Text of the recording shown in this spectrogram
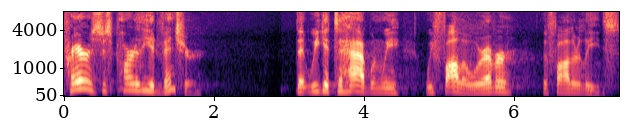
Prayer is just part of the adventure that we get to have when we, we follow wherever the Father leads.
